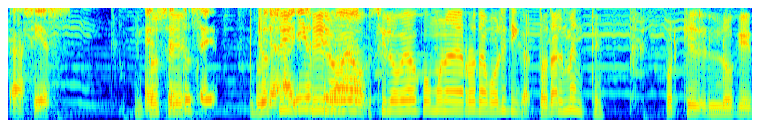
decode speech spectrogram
Así es. Entonces, yo sí, sí, lo veo, sí lo veo como una derrota política, totalmente porque lo que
